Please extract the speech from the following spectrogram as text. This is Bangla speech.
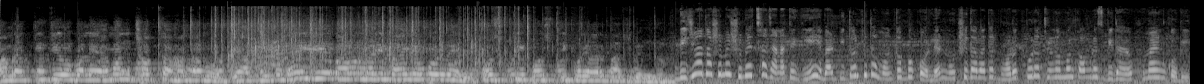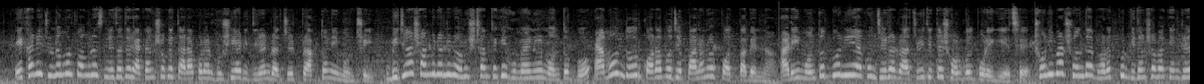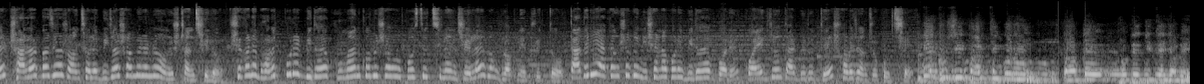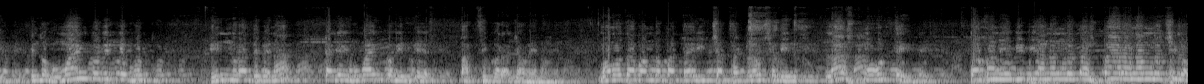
আমরা তৃতীয় বলে এমন ছক্কা হাঁকাবো যে আপনি কোথায় গিয়ে বাউন্ডারির বাইরে পড়বেন? অস্তি পস্তি করে আর বাঁচবেন না। বিজয়া দশমীর শুভেচ্ছা জানাতে গিয়ে এবার বিতর্কিত মন্তব্য করলেন মুর্শিদাবাদের ভরতপুরে তৃণমূল কংগ্রেস বিধায়ক হুমায়ুন কবির। এখানে তৃণমূল কংগ্রেস নেতাদের একাংশকে তাড়া করার হুঁশিয়ারি দিলেন রাজ্যের প্রাক্তন এই মন্ত্রী। বিজয়া সম্মেলনের অনুষ্ঠান থেকে হুমায়ুনের মন্তব্য, এমন দৌড় করাবো যে পালানোর পথ পাবেন না। আর এই মন্তব্য নিয়ে এখন জেলার রাজনীতিতে সরগোল পড়ে গিয়েছে। শনিবার সন্ধ্যায় ভরতপুর বিধানসভা কেন্দ্রের সালারবাজার অঞ্চলে বিজয় সম্মেলনের অনুষ্ঠান ছিল। সেখানে ভরতপুরের বিধায়ক হুমায়ুন কবির সহ উপস্থিত ছিলেন জেলা এবং ব্লক নেতৃত্ব। তাদেরই একাংশকে নিশানা করে বিধায়ক বলেন, কয়েকজন তার বিরুদ্ধে ষড়যন্ত্র করছে। খুশি প্রার্থী করুন, তাকে ভোটে জিতে যাবে। কিন্তু হুমায়ুন কবিরকে ভোট হিন্দুরা দেবে না কাজে হুমায়ুন কবিরকে প্রার্থী করা যাবে না। মমতা বন্দ্যোপাধ্যায়ের ইচ্ছা থাকলেও সেদিন লাস্ট মুহূর্তে তখন এবিপি আনন্দটা তার আনন্দ ছিল।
